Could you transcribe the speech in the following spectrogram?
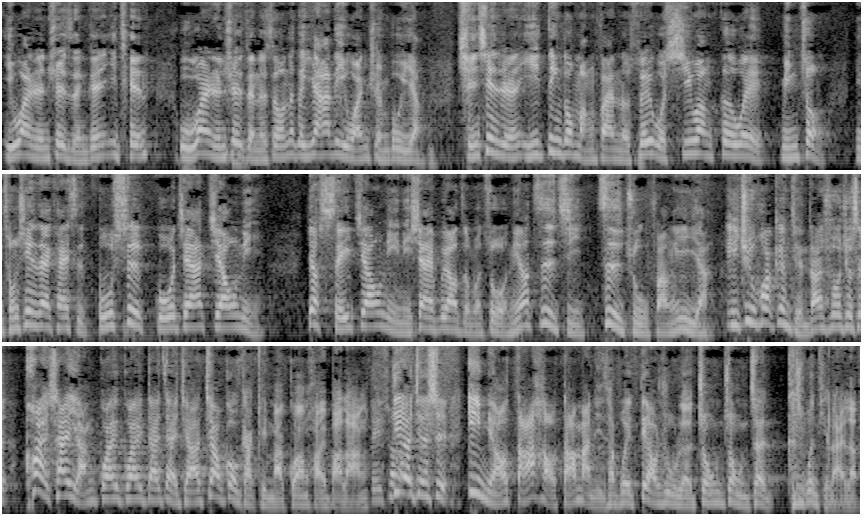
一万人确诊跟一天 五万人确诊的时候，那个压力完全不一样，前线的人一定都忙翻了。所以我希望各位民众。你从现在开始，不是国家教你，要谁教你？你下一步要怎么做？你要自己自主防疫呀、啊。一句话更简单说，就是快筛阳，乖乖待在家，叫够赶紧嘛，关怀把郎。没错。第二件事，疫苗打好打满，你才不会掉入了中重症。可是问题来了，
